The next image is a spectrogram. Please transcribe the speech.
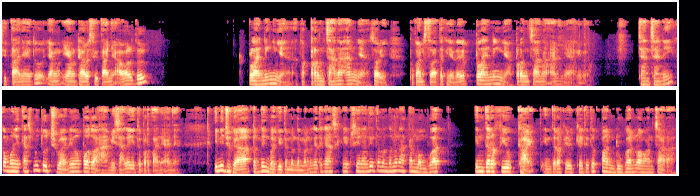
ditanya itu yang yang harus ditanya awal tuh planningnya atau perencanaannya. Sorry bukan strateginya tapi planningnya perencanaannya gitu. Janjani komunitasmu tujuannya apa tuh? Ah misalnya itu pertanyaannya. Ini juga penting bagi teman-teman. Ketika skripsi nanti teman-teman akan membuat interview guide. Interview guide itu panduan wawancara.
